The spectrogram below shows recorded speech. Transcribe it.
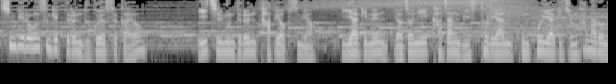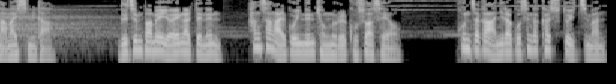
신비로운 승객들은 누구였을까요? 이 질문들은 답이 없으며 이야기는 여전히 가장 미스터리한 공포 이야기 중 하나로 남아 있습니다. 늦은 밤에 여행할 때는 항상 알고 있는 경로를 고수하세요. 혼자가 아니라고 생각할 수도 있지만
